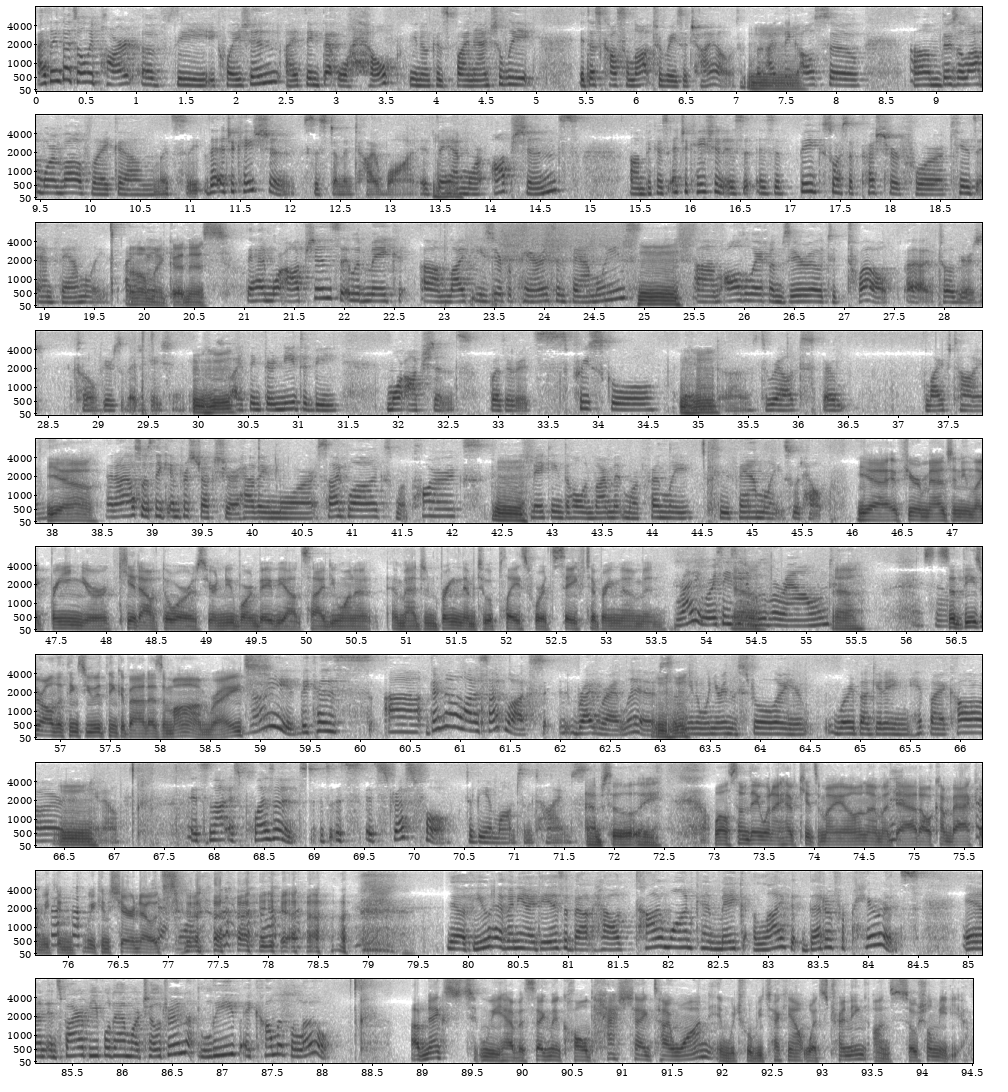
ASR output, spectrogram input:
I think that's only part of the equation. I think that will help, you know, because financially it does cost a lot to raise a child. But I think also um, there's a lot more involved, like um, let's see, the education system in Taiwan. If they had more options, um, because education is, is a big source of pressure for kids and families. I oh think my if goodness. they had more options, it would make um, life easier for parents and families, um, all the way from zero to 12, uh, 12 years, 12 years of education. know. So I think there need to be more options, whether it's preschool and uh, throughout their lifetime. Yeah. And I also think infrastructure, having more sidewalks, more parks, mm. making the whole environment more friendly to families would help. Yeah, if you're imagining like bringing your kid outdoors, your newborn baby outside, you want to imagine bringing them to a place where it's safe to bring them and Right, where it's easy Yeah. to move around. yeah. So- So these are all the things you would think about as a mom, right? Right, because uh, there are not a lot of sidewalks right where I live. Mm-hmm. So you know, when you're in the stroller, you're worried about getting hit by a car. Mm. You know, it's not as pleasant. It's, it's it's stressful to be a mom sometimes. Absolutely. Well, someday when I have kids of my own, I'm a dad. I'll come back and we can we can share notes. yeah. Now, if you have any ideas about how Taiwan can make life better for parents and inspire people to have more children, leave a comment below. Up next, we have a segment called Hashtag Taiwan, in which we'll be checking out what's trending on social media.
